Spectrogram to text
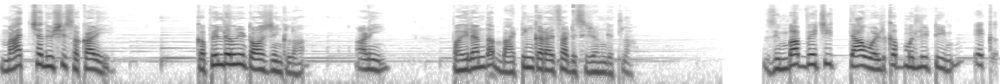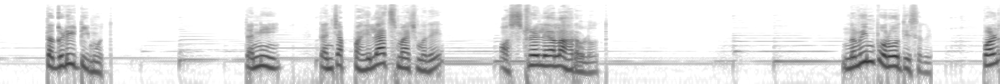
मॅचच्या दिवशी सकाळी कपिल देवनी टॉस जिंकला आणि पहिल्यांदा बॅटिंग करायचा डिसिजन घेतला. झिम्बाब्वेची त्या वर्ल्ड कपमधली टीम एक तगडी टीम होती. त्यांनी त्यांच्या पहिल्याच मॅचमध्ये ऑस्ट्रेलियाला हरवलं होतं. नवीन पोरं होती सगळी. पण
